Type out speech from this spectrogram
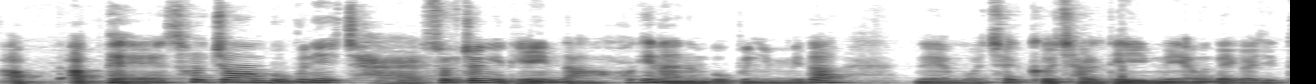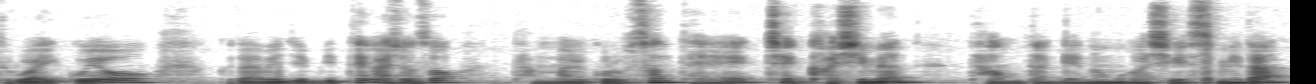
앞, 앞에 설정한 부분이 잘 설정이 되어 있나 확인하는 부분입니다. 네, 뭐 체크 잘 되어 있네요. 네 가지 들어와 있고요. 그 다음에 이제 밑에 가셔서 단말 그룹 선택 체크하시면 다음 단계 넘어가시겠습니다.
